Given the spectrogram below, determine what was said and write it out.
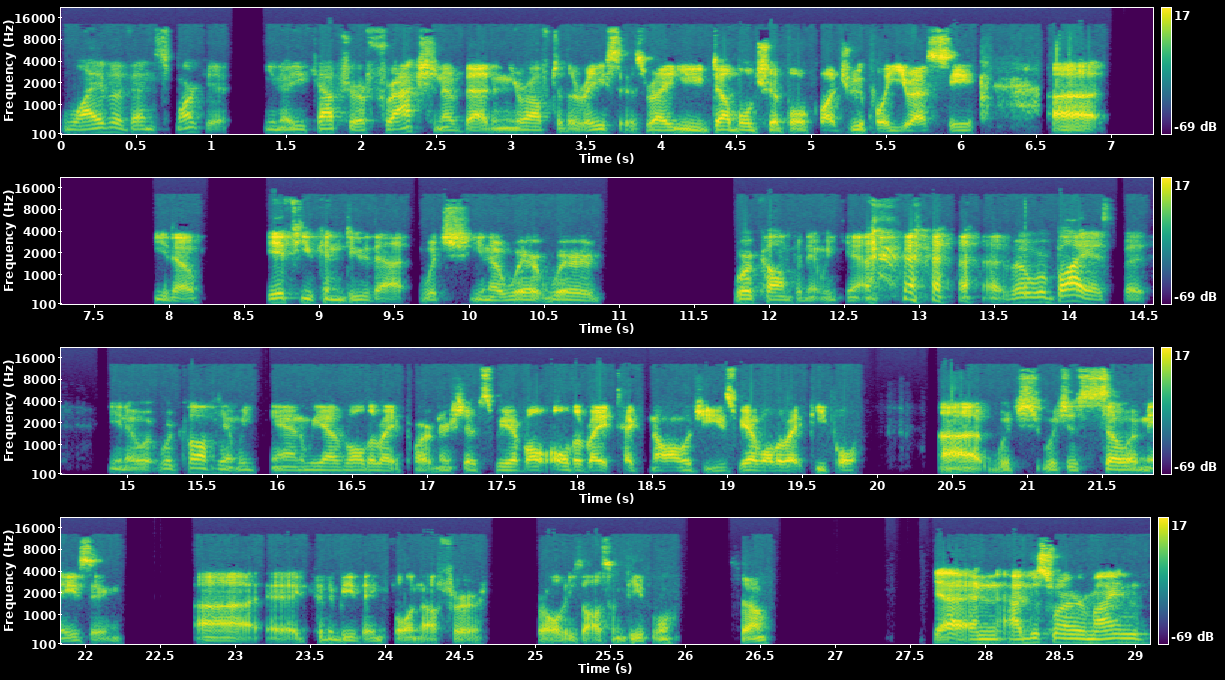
live events market. You know, you capture a fraction of that, and you're off to the races, right? You double, triple, quadruple UST Uh, you know, if you can do that, which you know we're we're we're confident we can. but we're biased, but you know we're confident we can. We have all the right partnerships. We have all, all the right technologies. We have all the right people, uh, which which is so amazing. Uh, I couldn't be thankful enough for for all these awesome people. So, yeah, and I just want to remind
